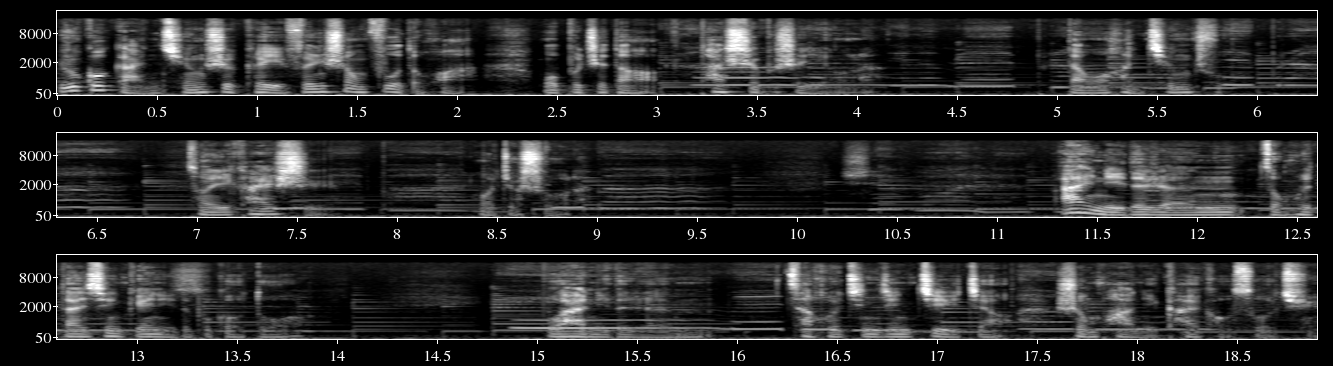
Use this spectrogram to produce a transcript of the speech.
如果感情是可以分胜负的话，我不知道他是不是赢了，但我很清楚，从一开始我就输了。爱你的人总会担心给你的不够多，不爱你的人才会斤斤计较，生怕你开口索取。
